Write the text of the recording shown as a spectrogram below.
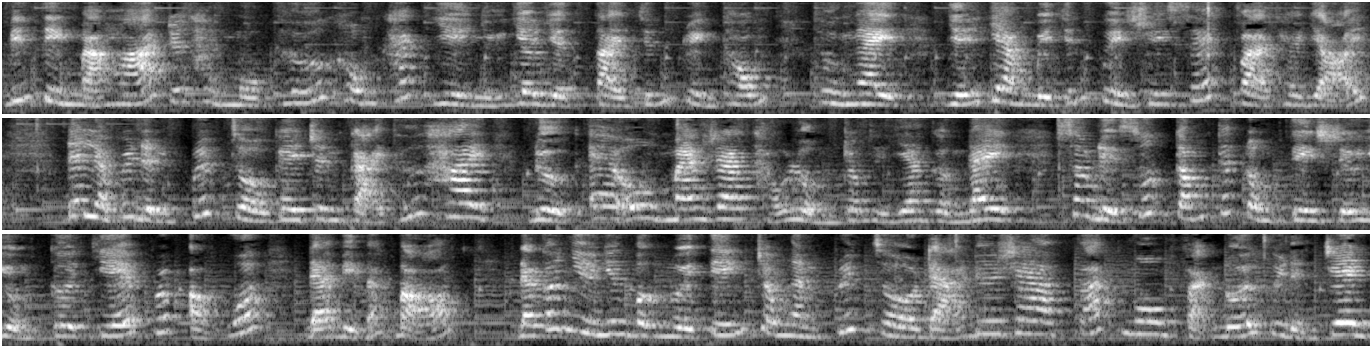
biến tiền mã hóa trở thành một thứ không khác gì những giao dịch tài chính truyền thống thường ngày, dễ dàng bị chính quyền suy xét và theo dõi. Đây là quy định crypto gây tranh cãi thứ hai được EU mang ra thảo luận trong thời gian gần đây sau đề xuất cấm các đồng tiền sử dụng cơ chế Proof of Work đã bị bác bỏ. Đã có nhiều nhân vật nổi tiếng trong ngành crypto đã đưa ra phát ngôn phản đối quy định trên.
